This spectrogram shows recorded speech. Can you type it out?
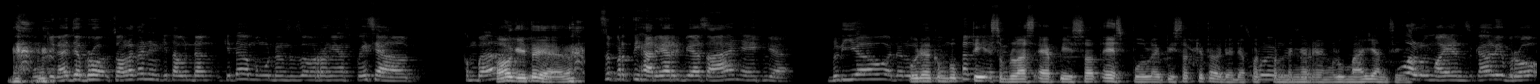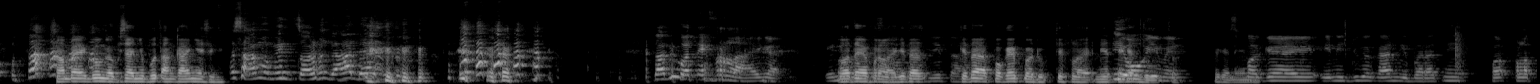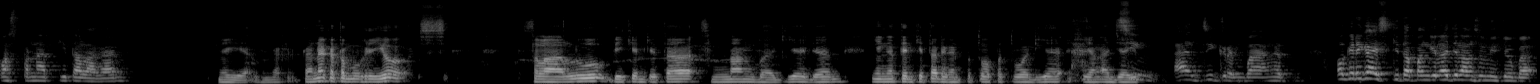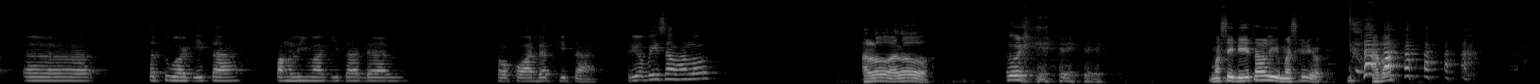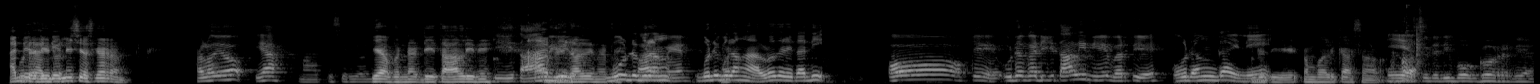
Mungkin aja bro. Soalnya kan yang kita undang kita mengundang seseorang yang spesial kembali. oh gitu ya Seperti hari-hari biasanya ya enggak. Beliau adalah udah kebukti ya. kan? 11 episode eh 10 episode kita udah dapat 10 pendengar episode. yang lumayan sih. Wah lumayan sekali bro. sampai gue nggak bisa nyebut angkanya sih. Sama men. Soalnya nggak ada gitu. Tapi whatever lah ya enggak ini Whatever lah, kesalahan kita- kita. pokoknya produktif lah niatnya kan gitu. enak. sebagai ini juga kan ibaratnya pe- pelepas penat kita lah kan. Iya benar. Karena ketemu Rio selalu bikin kita senang bahagia dan ngingetin kita dengan petua-petua dia yang ajaib anjing anjing keren banget oke deh guys kita panggil aja langsung nih coba eh tetua kita panglima kita dan tokoh adat kita Rio Faisal halo Halo, halo. Wih. masih di Itali Mas Rio Apa? Hadir, udah di. Indonesia sekarang halo yo ya mati si Rio ya benar di Itali nih di di Itali Hadir. Itali nanti Gue udah bilang, gue udah bilang halo dari tadi. Oh, oke. Udah nggak di Itali nih ya berarti ya? Udah enggak udah ini. di kembali ke asal Iya. Oh, sudah di Bogor dia.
